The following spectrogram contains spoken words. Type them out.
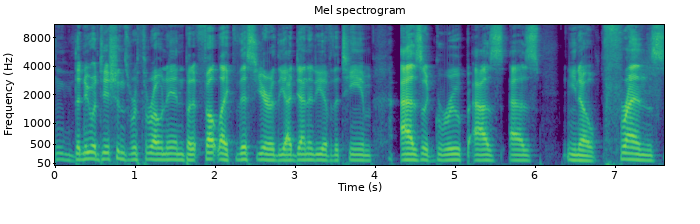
the new additions were thrown in, but it felt like this year the identity of the team as a group, as as you know, friends,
